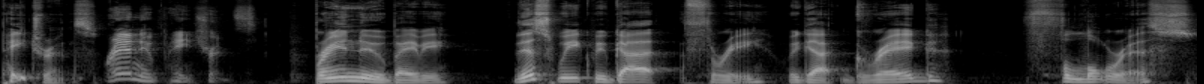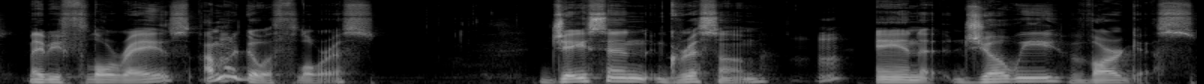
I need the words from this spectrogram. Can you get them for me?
patrons, brand new patrons. brand new baby. This week we've got three. We got Greg Flores, maybe Flores. I'm gonna go with Flores. Jason Grissom and Joey Vargas.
